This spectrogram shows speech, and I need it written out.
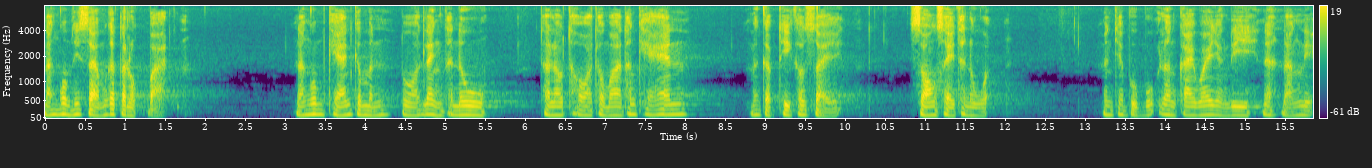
หนังหุ้มที่สามันก็ตลกบาดหนังหุ้มแขนก็เหมือนตัวแหล่งธนู ถ้าเราถอดออกมาทั้งแขนเหมือนกับที่เขาใส่ซองใส่ธนูอะมันจะบุบุร่างกายไว้อย่างดีนะหนังนี่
